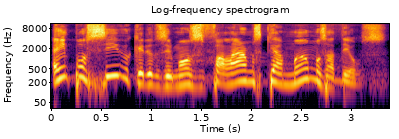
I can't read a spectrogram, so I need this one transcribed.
É impossível, queridos irmãos, falarmos que amamos a Deus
